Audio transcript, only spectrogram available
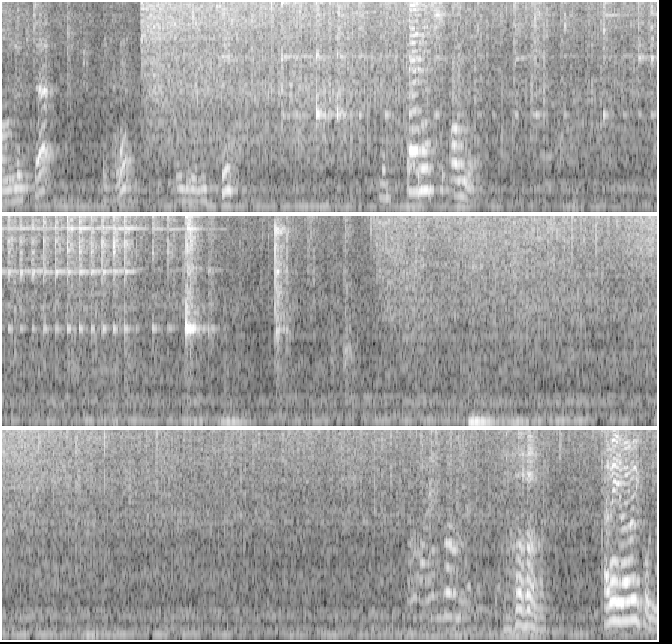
অমলেটটা এখানে এই দিয়ে দিচ্ছি। স্প্যানিশ অমলেট আমি এইভাবেই করি।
